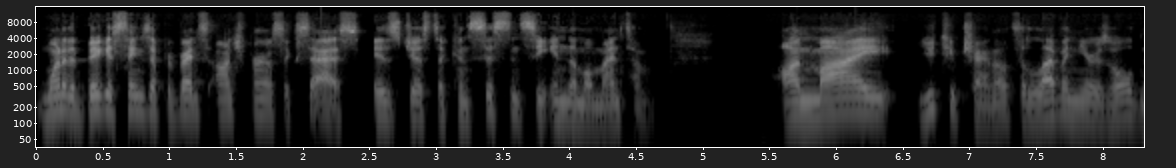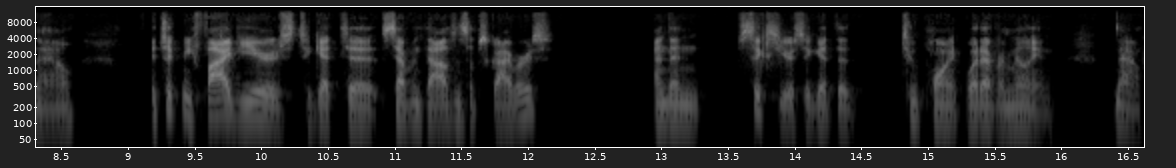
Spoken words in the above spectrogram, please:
one of the biggest things that prevents entrepreneurial success is just a consistency in the momentum. On my YouTube channel, it's 11 years old now. It took me five years to get to 7,000 subscribers and then six years to get to 2 point whatever million. Now,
